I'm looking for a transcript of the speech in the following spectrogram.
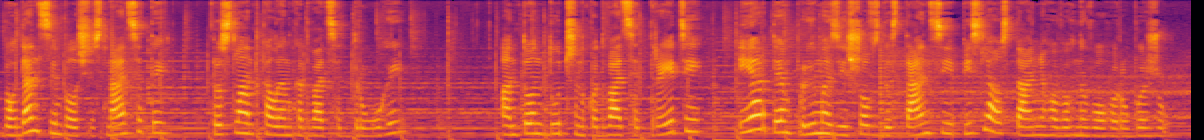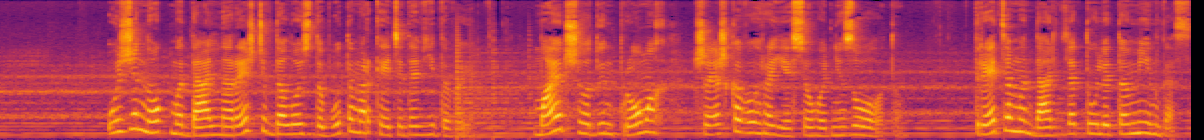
Богдан Цимбал 16, Руслан Ткаленко 22, Антон Дудченко 23 і Артем Прима зійшов з дистанції після останнього вогневого рубежу. У жінок медаль нарешті вдалося здобути Маркеті Давідової. Маючи один промах, Чешка виграє сьогодні золото. Третя медаль для Тулі Томінгас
